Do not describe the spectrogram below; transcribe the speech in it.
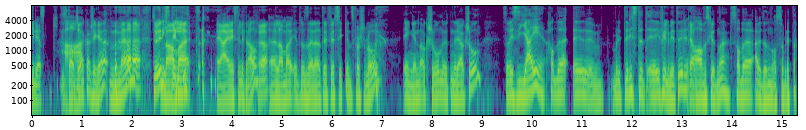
gresk statue? Ja, kanskje ikke, men du rister meg- litt. Ja, jeg rister litt. Rann. Ja. La meg introdusere deg til fysikkens første lov. Ingen aksjon uten reaksjon. Så hvis jeg hadde uh, blitt ristet i fillebiter Ja. av skuddene, så hadde Audun også blitt det.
